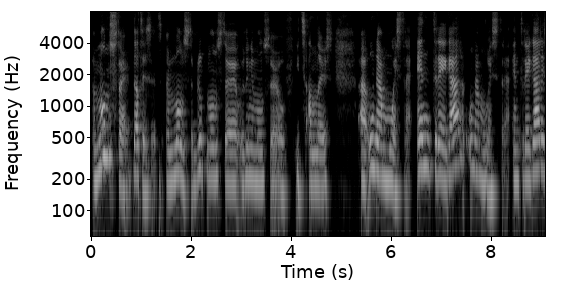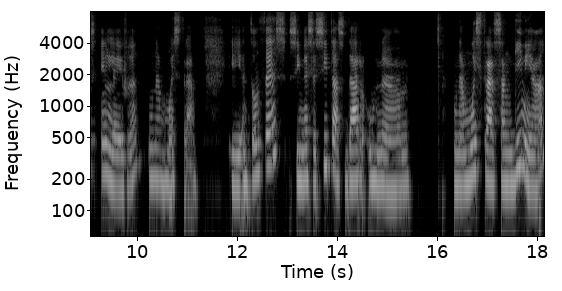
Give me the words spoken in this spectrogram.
Een monster, dat is het. Een monster, bloedmonster, urinemonster of iets anders. Uh, una muestra. Entregar una muestra. Entregar es inleveren, una muestra. Y entonces, si necesitas dar una, una muestra sanguínea,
